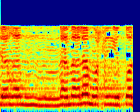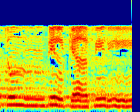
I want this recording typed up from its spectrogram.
جهنم لمحيطة بالكافرين.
